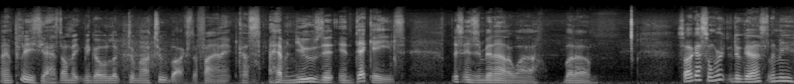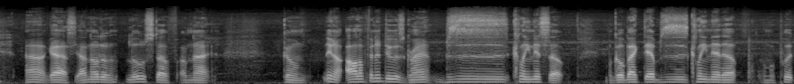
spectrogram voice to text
and please guys, don't make me go look through my toolbox to find it, cause I haven't used it in decades. This engine been out a while, but um, so I got some work to do, guys. Let me, uh, guys, y'all know the little stuff. I'm not going, you know, all I'm finna do is grind, bzzz, clean this up. I'm gonna go back there, bzzz, clean that up. I'm gonna put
